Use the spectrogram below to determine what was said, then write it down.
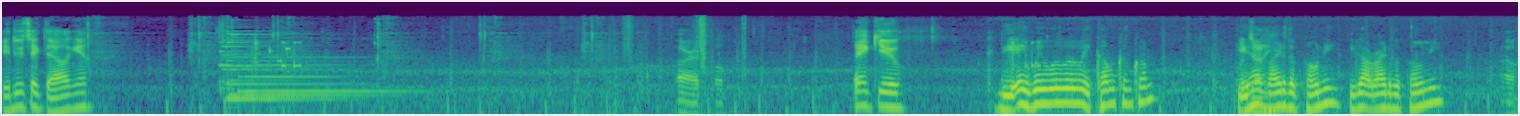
You do take the L again? Alright, cool. Thank you. Hey, wait, wait, wait, wait, come, come, come. Do you have Johnny? Ride of the Pony? You got Ride of the Pony? Oh.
